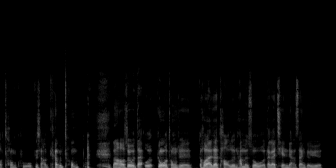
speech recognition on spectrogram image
好痛苦，我不想要跟他们同班。然后，所以我在我跟我同学后来在讨论，他们说我大概前两三个月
